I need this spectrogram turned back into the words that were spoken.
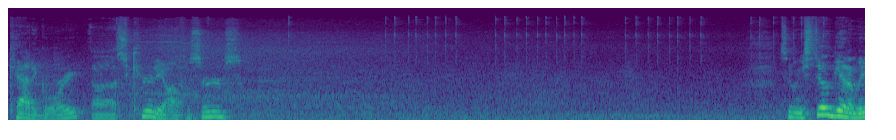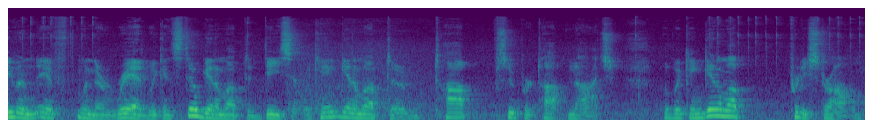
category. Uh, security officers. So we can still get them even if when they're red, we can still get them up to decent. We can't get them up to top, super top notch, but we can get them up pretty strong.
